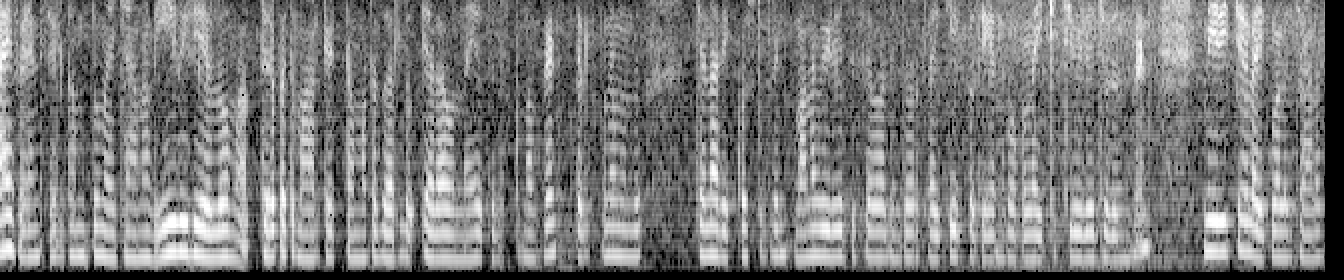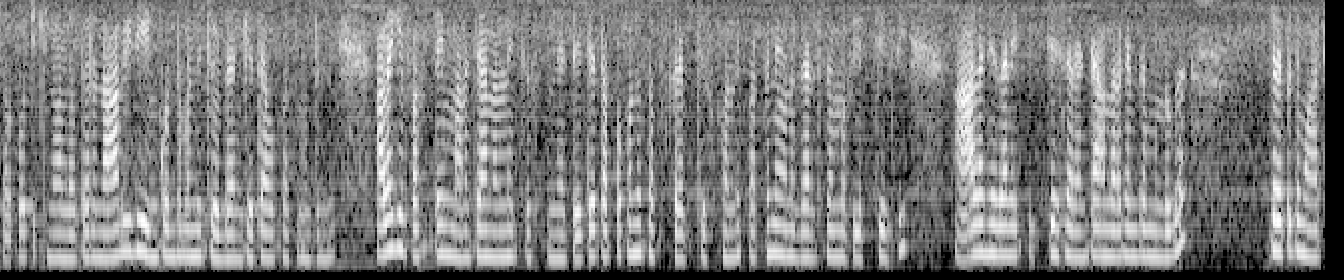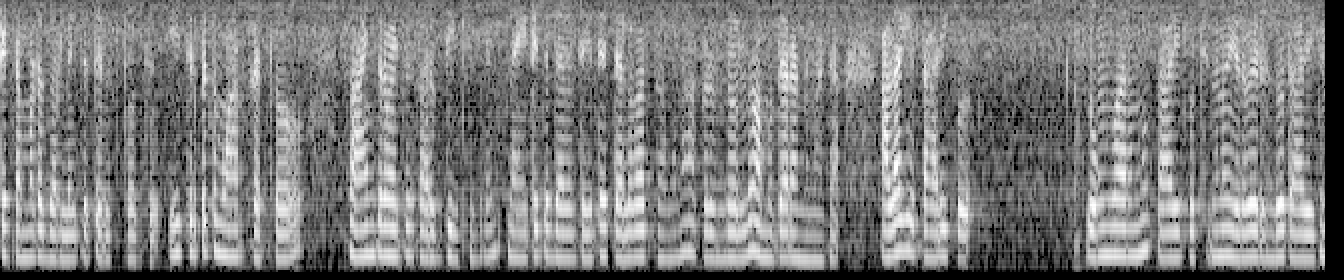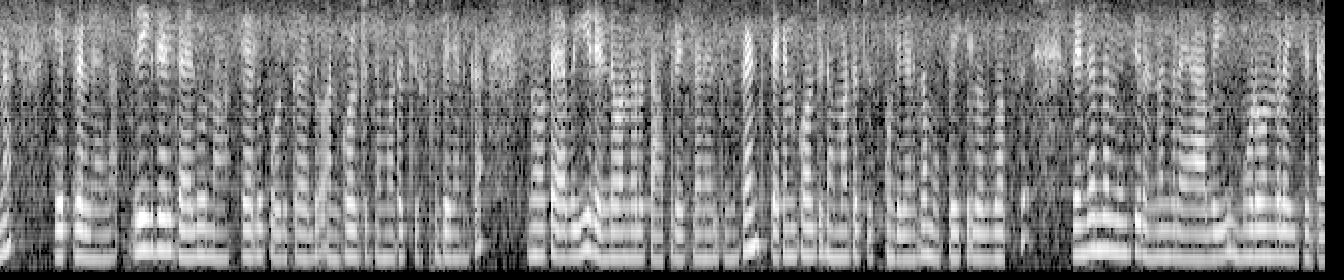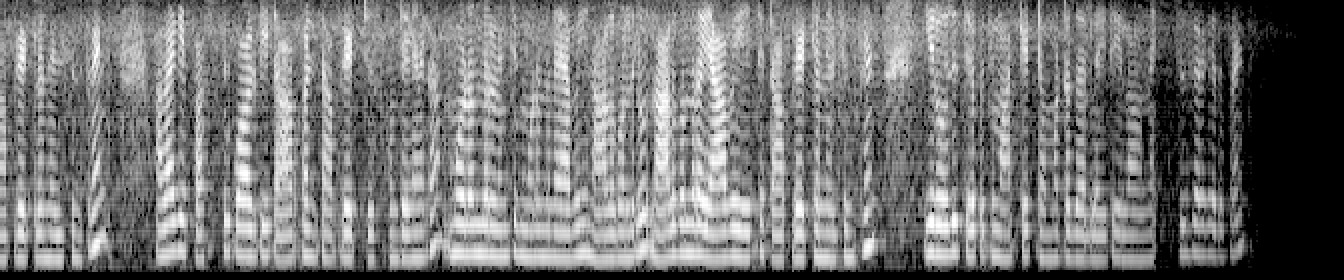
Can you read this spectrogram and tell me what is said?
Hi friends welcome to my channel. ఈ వీడియోలో మా తిరుపతి మార్కెట్ టమాటా ధరలు ఎలా ఉన్నాయో తెలుసుకుందాం. ఫ్రెండ్స్ తెలుసుకునే ముందు చిన్న రిక్వెస్ట్ ఫ్రెండ్స్ మన వీడియో చూసే వాళ్ళు ఇంతవరకు లైక్ ఇవ్వకపోతే కనుక ఒక లైక్ ఇచ్చి వీడియో చూడండి ఫ్రెండ్స్. మీరు ఇచ్చే లైక్ వాళ్ళకి చాలా సపోర్ట్ ఇచ్చిన వాళ్ళు అవుతారు. నా వీడియో ఇంకొంతమంది చూడడానికి అయితే అవకాశం ఉంటుంది. అలాగే ఫస్ట్ టైం మన ఛానల్ని చూస్తున్నట్టయితే తప్పకుండా సబ్స్క్రైబ్ చేసుకోండి. పక్కనే ఉన్న గంట సింబల్ క్లిక్ చేసి ఆల్ అనే దాన్ని క్లిక్ చేశారంటే అందరికంటే ముందుగా తిరుపతి మార్కెట్ టమాటా ధరలు అయితే తెలుసుకోవచ్చు. ఈ తిరుపతి మార్కెట్లో సాయంత్రం అయితే సరుకు దిగుతుంది ఫ్రెండ్స్. నైట్ అయితే ధరలు తెగితే తెల్లవారుజామున అక్కడ ఉండేవాళ్ళు అమ్ముతారన్నమాట. అలాగే తారీఖు సోమవారము తారీఖు వచ్చిందను ఇరవై రెండో తారీఖున ఏప్రిల్ నెల. త్రీ గ్రేడ్ కాయలు నాసుకాయలు పొడికాయలు అన్ క్వాలిటీ టమాటా చూసుకుంటే కనుక నూట యాభై రెండు వందల టాప్ రేట్లో నిలిచింది ఫ్రెండ్స్. సెకండ్ క్వాలిటీ టమాటా చూసుకుంటే కనుక ముప్పై కిలోల బాక్స్ రెండు వందల నుంచి రెండు వందల యాభై మూడు వందలు అయితే టాప్ రేట్లో నిలిచింది ఫ్రెండ్స్. అలాగే first quality top and top rate చూసుకుంటే కనుక మూడు వందల నుంచి మూడు వందల యాభై నాలుగు వందలు నాలుగు వందల యాభై అయితే టాప్ రేట్లో నిలిచింది ఫ్రెండ్స్. ఈరోజు తిరుపతి మార్కెట్ టమాటా ధరలు అయితే ఇలా ఉన్నాయి. చూసారు కదా ఫ్రెండ్స్?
